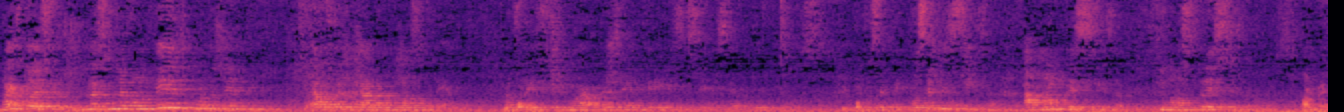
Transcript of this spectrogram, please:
Nós dois, nós nos levamos desde quando a gente, ela foi gerada no nosso tempo. Então, falei, filho, o maior presente é esse, você recebe de Deus. Que bom. Você, você precisa, a mãe precisa, e nós precisamos. Amém.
